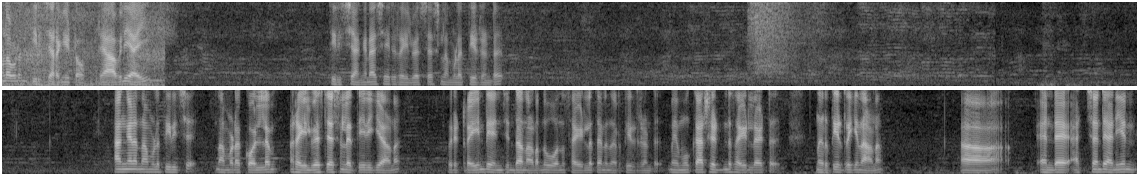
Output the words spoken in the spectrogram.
നമ്മളവിടെ നിന്ന് തിരിച്ചിറങ്ങിട്ടോ രാവിലെയായി. തിരിച്ച് അങ്ങനാശ്ശേരി റെയിൽവേ സ്റ്റേഷനിൽ നമ്മൾ എത്തിയിട്ടുണ്ട്. അങ്ങനെ നമ്മൾ തിരിച്ച് നമ്മുടെ കൊല്ലം റെയിൽവേ സ്റ്റേഷനിൽ എത്തിയിരിക്കുകയാണ്. ഒരു ട്രെയിനിന്റെ എഞ്ചിൻ താ നടന്നു പോകുന്ന സൈഡിൽ തന്നെ നിർത്തിയിട്ടിട്ടുണ്ട്. മെമു കാർ ഷെഡിന്റെ സൈഡിലായിട്ട് നിർത്തിയിട്ടിരിക്കുന്നതാണ്. എന്റെ അച്ഛന്റെ അനിയൻ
